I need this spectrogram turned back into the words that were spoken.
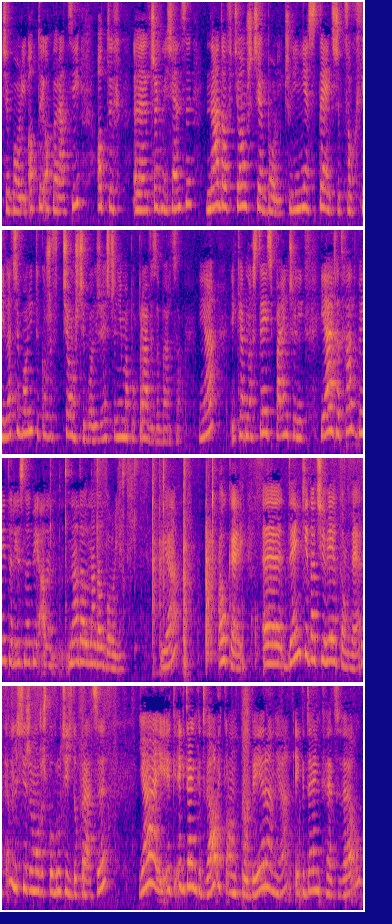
cię boli od tej operacji, od tych e, trzech miesięcy, nadal wciąż cię boli. Czyli nie steeds, że co chwilę cię boli, tylko że wciąż cię boli, że jeszcze nie ma poprawy za bardzo. Ja? Ik heb nog steeds pijn, czyli ja, het gaat beter, jest lepiej, ale nadal, nadal boli. Ja? Oké. Eh, denk je dat je weer kan werken? Myślisz, że możesz powrócić do pracy? Ja, ik, ik denk het wel. Ik kan het proberen, ja. Ik denk het wel.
